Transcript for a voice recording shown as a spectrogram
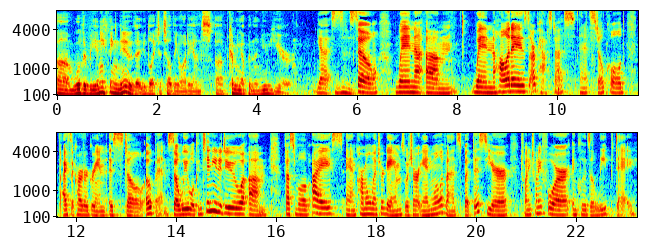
um, will there be anything new that you'd like to tell the audience uh, coming up in the new year? Yes. So when um, when holidays are past us and it's still cold, the Ice at Carter Green is still open. So we will continue to do um, Festival of Ice and Carmel Winter Games, which are annual events. But this year, 2024, includes a leap day.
